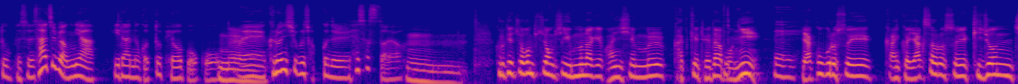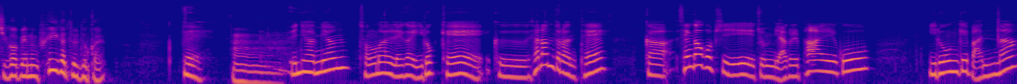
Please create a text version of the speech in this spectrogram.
또 무슨 사주명리학이라는 것도 배워보고 네. 네, 그런 식으로 접근을 했었어요. 음. 그렇게 조금씩 조금씩 인문학에 관심을 갖게 되다 보니 네. 약국으로서의 아니 그러니까 약사로서의 기존 직업에는 회의가 들던가요? 네. 음. 왜냐하면 정말 내가 이렇게 그 사람들한테 그러니까 생각 없이 좀 약을 팔고 이런 게 맞나?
